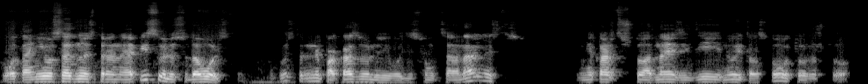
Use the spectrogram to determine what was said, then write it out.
вот они его, с одной стороны, описывали с удовольствием, с другой стороны, показывали его дисфункциональность. Мне кажется, что одна из идей, ну и Толстого тоже, что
